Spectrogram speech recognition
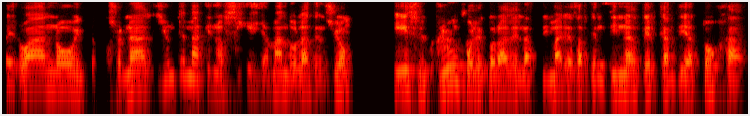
peruano, internacional, y un tema que nos sigue llamando la atención es el triunfo electoral en las primarias argentinas del candidato Javier.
